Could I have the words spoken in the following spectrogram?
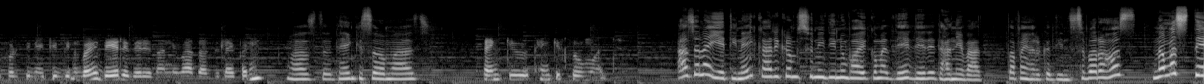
अपर्च्युनिटी दिनुभयो। धेरै धेरै धन्यवाद हजुरलाई पनि। हस् थ्याङ्क यू सो मच थ्याङ्क यू थ्याङ्क यू सो मच आजलाई यति नै कार्यक्रम सुनिदिनु भएकोमा धेरै धेरै धन्यवाद। तपाईँहरूको दिन शुभ रहोस्। नमस्ते।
